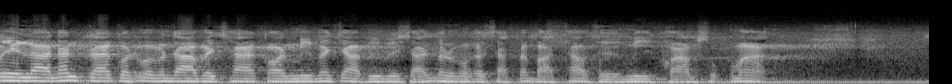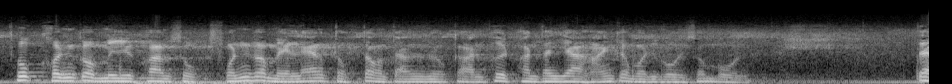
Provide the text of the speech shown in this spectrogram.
เวลานั้นปรากฏว่าบรรดาประชากรมีพระเจ้าพิมพิสารบรมกษัตริย์พระบาทเท่าเธอมีความสุขมาก ทุกคนก็มีความสุขฝนก็ไม่แรงตกต้องตามฤดูกาลพืชพันธุ์ธัญญาหารก็บริบูรณ์สมบูรณ์ แต่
